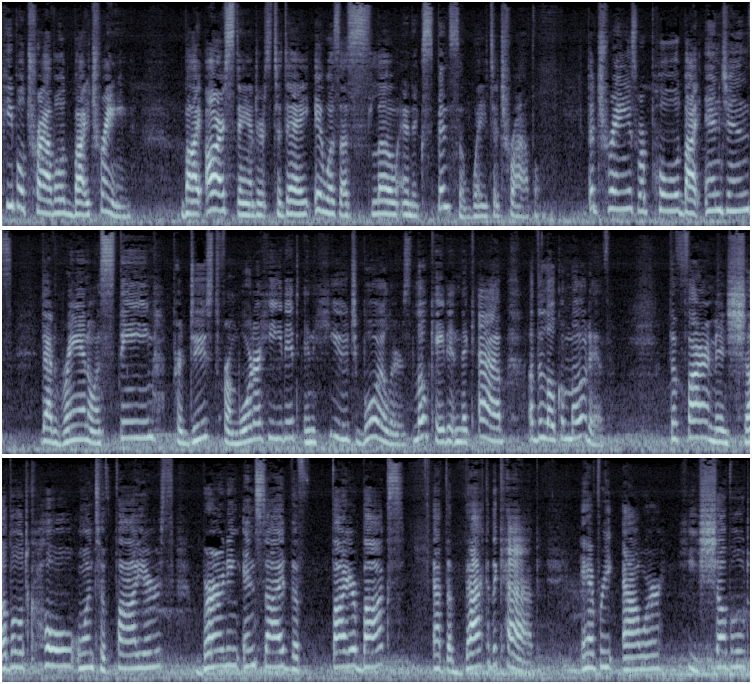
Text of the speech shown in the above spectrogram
People traveled by train. By our standards today, it was a slow and expensive way to travel. The trains were pulled by engines that ran on steam produced from water heated in huge boilers located in the cab of the locomotive. The firemen shoveled coal onto fires, burning inside the firebox at the back of the cab. Every hour, he shoveled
